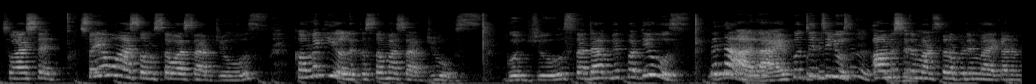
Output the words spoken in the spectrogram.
So I said, so you want some soursop juice? Come and give a little soursop juice. Good juice, so that me produce. Me nah lie, put it to use. I'm see the man stand up with the mic and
